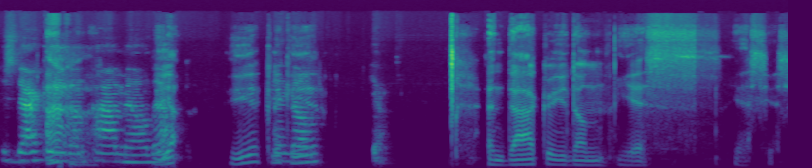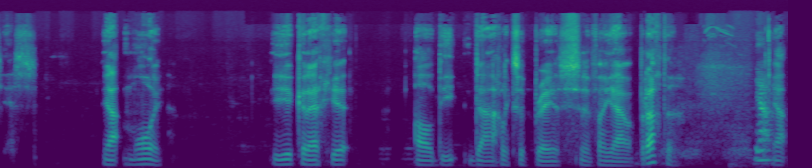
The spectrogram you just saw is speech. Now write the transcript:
Dus daar kun je ah. dan aanmelden. Ja, hier, klik dan, hier. En daar kun je dan, yes, yes, yes, yes. Ja, mooi. Hier krijg je al die dagelijkse prayers eh, van jou. Prachtig. Ja. Ja,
